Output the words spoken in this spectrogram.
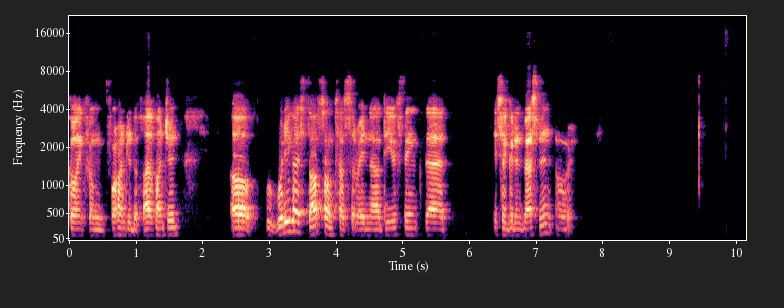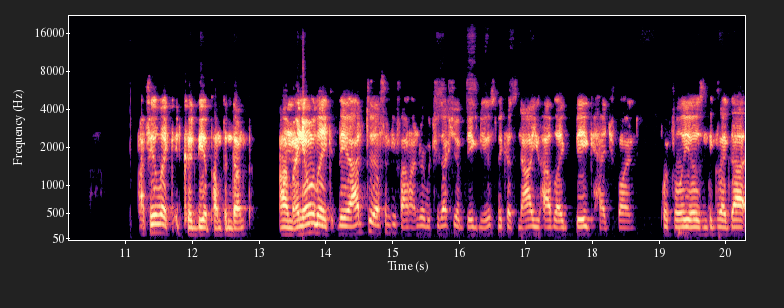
going from 400 to 500. Uh, what are you guys' thoughts on Tesla right now? Do you think that it's a good investment or? I feel like it could be a pump and dump. Um, I know like they added to S and P 500, which is actually a big news because now you have like big hedge fund portfolios and things like that.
